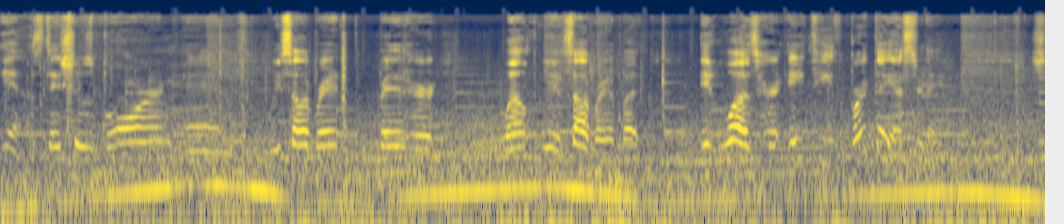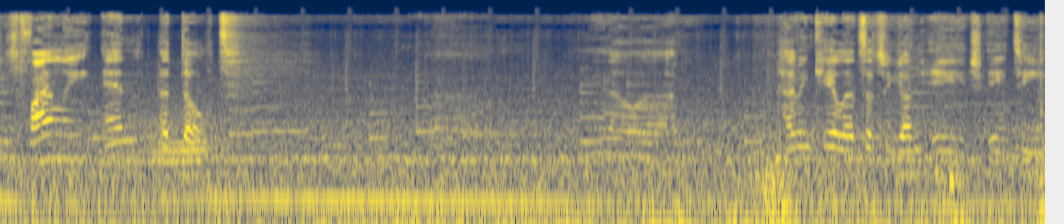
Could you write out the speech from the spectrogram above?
yeah, the day she was born, and we celebrated celebrated her. Well, we didn't celebrate it, but it was her 18th birthday yesterday. She's finally an adult. Uh, you know, uh, having Kayla at such a young age, 18,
